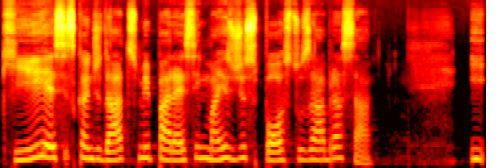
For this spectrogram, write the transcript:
Que esses candidatos me parecem mais dispostos a abraçar. E,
